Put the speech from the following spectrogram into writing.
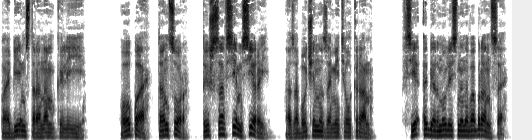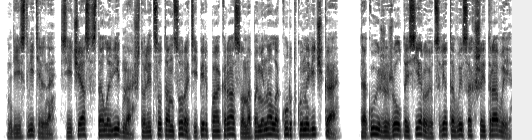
по обеим сторонам колеи. «Опа, танцор, ты ж совсем серый!» – озабоченно заметил кран. Все обернулись на новобранца, Действительно, сейчас стало видно, что лицо танцора теперь по окрасу напоминало куртку новичка, такую же желто-серую цвета высохшей травы.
